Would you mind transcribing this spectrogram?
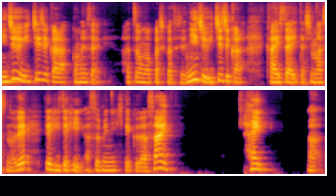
21時から、ごめんなさい。発音がおかしかったです。21時から開催いたしますので、ぜひぜひ遊びに来てください。はい。あ、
